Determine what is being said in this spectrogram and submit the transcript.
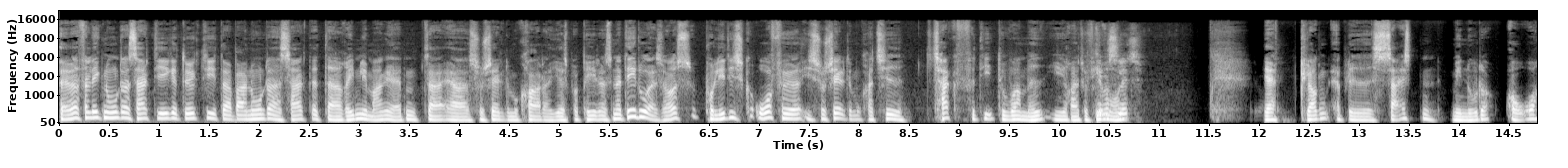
Der er i hvert fald ikke nogen, der har sagt, at de ikke er dygtige. Der er bare nogen, der har sagt, at der er rimelig mange af dem, der er socialdemokrater. Jesper Petersen, og det er du altså også politisk ordfører i Socialdemokratiet. Tak, fordi du var med i Radio 4 Det var slet. Ja, klokken er blevet 16 minutter over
